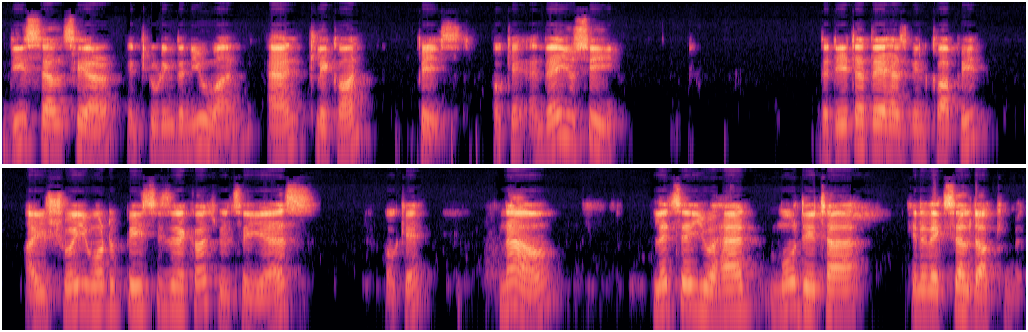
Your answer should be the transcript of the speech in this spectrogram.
these cells here including the new one and click on paste okay and there you see the data there has been copied. Are you sure you want to paste these records? We'll say yes. Okay. Now let's say you had more data in an Excel document.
